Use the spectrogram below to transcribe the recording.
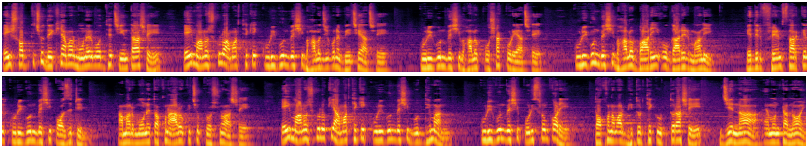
এই সব কিছু দেখে আমার মনের মধ্যে চিন্তা আসে, এই মানুষগুলো আমার থেকে কুড়ি গুণ বেশি ভালো জীবনে বেঁচে আছে, কুড়ি গুণ বেশি ভালো পোশাক পরে আছে, কুড়ি গুণ বেশি ভালো বাড়ি ও গাড়ির মালিক। এদের ফ্রেন্ড সার্কেল কুড়ি গুণ বেশি পজিটিভ আমার মনে তখন আরও কিছু প্রশ্ন আসে, এই মানুষগুলো কি আমার থেকে কুড়ি গুণ বেশি বুদ্ধিমান? কুড়ি গুণ বেশি পরিশ্রম করে? তখন আমার ভিতর থেকে উত্তর আসে যে না, এমনটা নয়।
